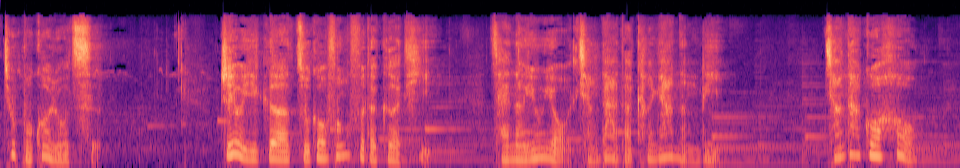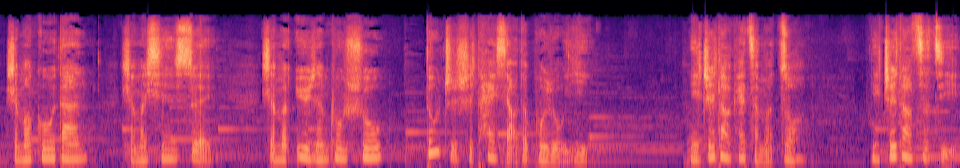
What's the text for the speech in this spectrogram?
就不过如此。只有一个足够丰富的个体，才能拥有强大的抗压能力。强大过后，什么孤单，什么心碎，什么遇人不淑，都只是太小的不如意。你知道该怎么做，你知道自己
